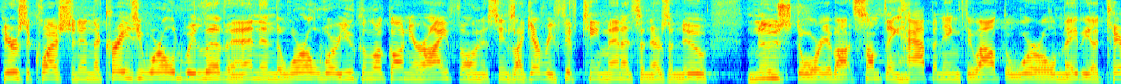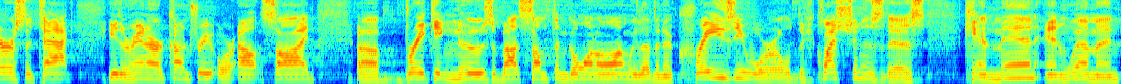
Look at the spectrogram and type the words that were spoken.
Here's a question In the crazy world we live in, in the world where you can look on your iPhone, it seems like every 15 minutes and there's a new news story about something happening throughout the world, maybe a terrorist attack either in our country or outside, uh, breaking news about something going on. We live in a crazy world. The question is this Can men and women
